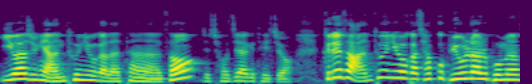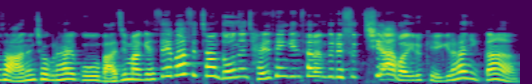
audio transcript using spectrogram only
이 와중에 안토니오가 나타나서 이제 저지하게 되죠. 그래서 안토니오가 자꾸 비올라를 보면서 아는 척을 하고 마지막에 세바스찬 너는 잘생긴 사람들의 수치야 막 이렇게 얘기를 하니까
